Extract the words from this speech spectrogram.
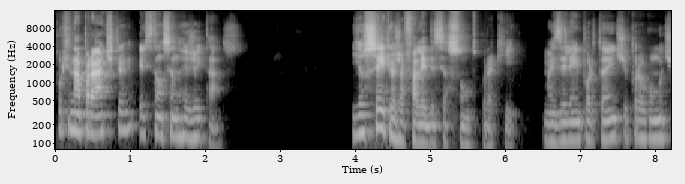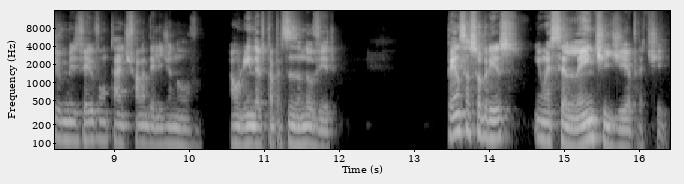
Porque na prática eles estão sendo rejeitados. E eu sei que eu já falei desse assunto por aqui, mas ele é importante e por algum motivo me veio vontade de falar dele de novo. Alguém deve estar precisando ouvir. Pensa sobre isso e um excelente dia para ti.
